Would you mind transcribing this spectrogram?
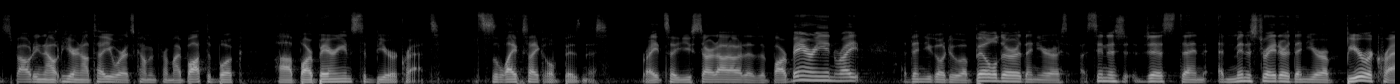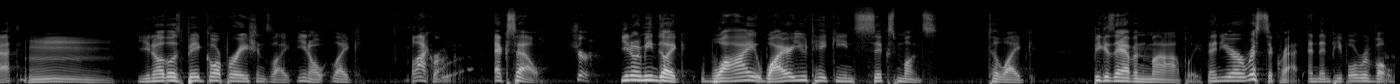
spouting out here, and I'll tell you where it's coming from. I bought the book uh, "Barbarians to Bureaucrats." It's the life cycle of business, right? So you start out as a barbarian, right? Then you go to a builder, then you're a, a synergist, then administrator, then you're a bureaucrat. Mm. You know those big corporations like you know like BlackRock. Excel. Sure. You know what I mean? Like, why why are you taking six months to like because they have a monopoly? Then you're aristocrat, and then people revolt,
